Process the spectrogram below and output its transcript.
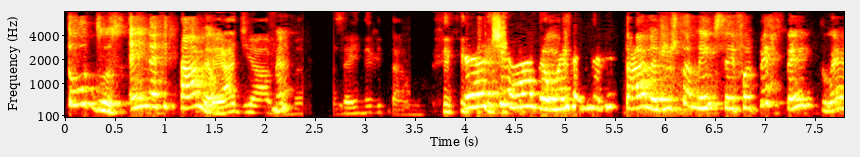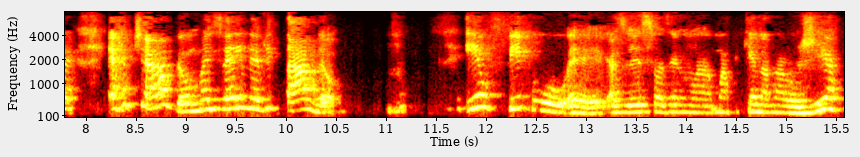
Todos. É inevitável. É adiável, né? né? Mas é inevitável. É adiável, mas é inevitável. Justamente isso aí foi perfeito. É, é adiável, mas é inevitável. E eu fico, é, às vezes, fazendo uma, uma, pequena analogia,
